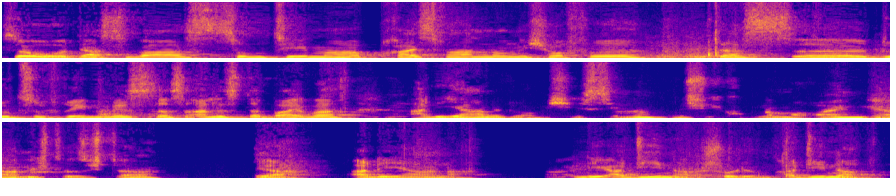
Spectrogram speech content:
so, das war's zum Thema Preisverhandlungen. Ich hoffe, dass äh, du zufrieden bist, dass alles dabei war. Adiane, glaube ich, hieß sie, ne? Ich, ich gucke nochmal rein. Ja, nicht, dass ich da. Ja, Adiana. Nee, Adina, Entschuldigung, Adina.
